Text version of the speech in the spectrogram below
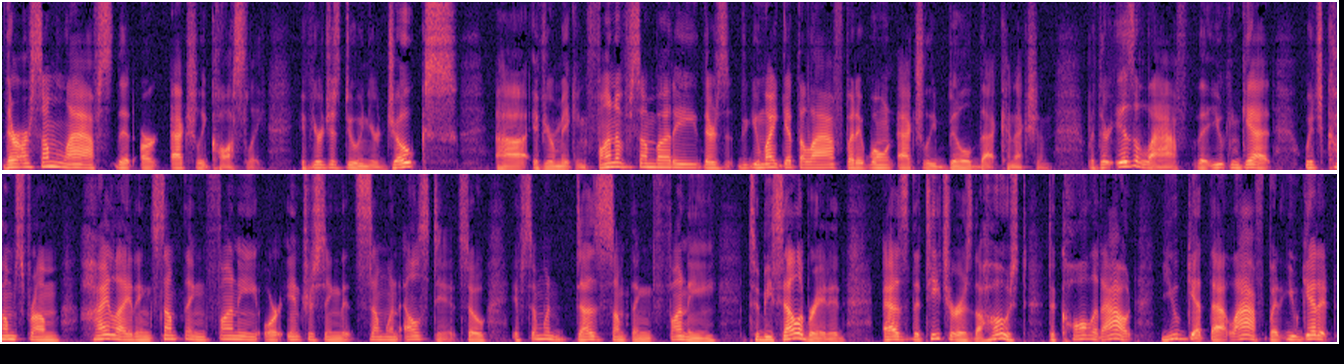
there are some laughs that are actually costly. If you're just doing your jokes, uh, if you're making fun of somebody, there's you might get the laugh, but it won't actually build that connection. But there is a laugh that you can get, which comes from highlighting something funny or interesting that someone else did. So if someone does something funny to be celebrated, as the teacher, as the host, to call it out, you get that laugh, but you get it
